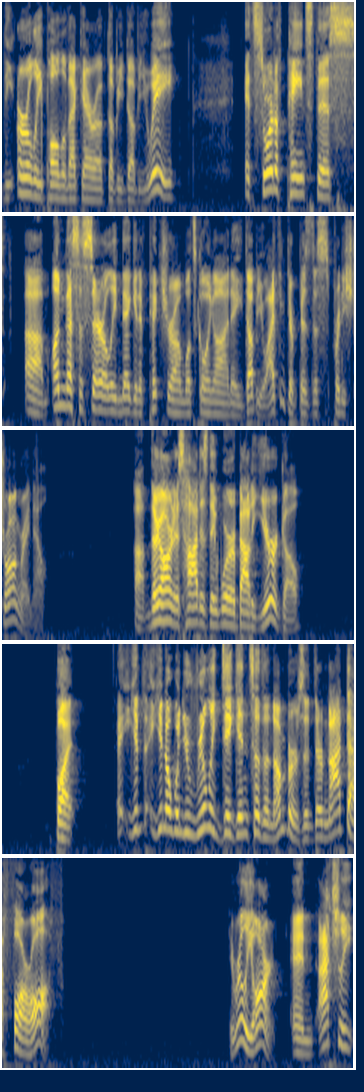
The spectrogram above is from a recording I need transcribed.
the early Paul Levesque era of WWE, it sort of paints this um, unnecessarily negative picture on what's going on in AEW. I think their business is pretty strong right now. Um, they aren't as hot as they were about a year ago, but eh, you, you know when you really dig into the numbers, they're not that far off. They really aren't. And actually,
